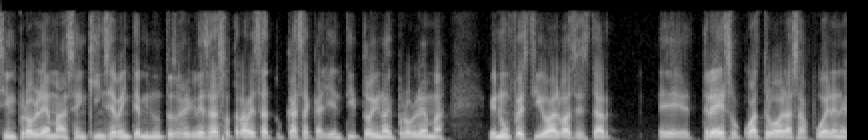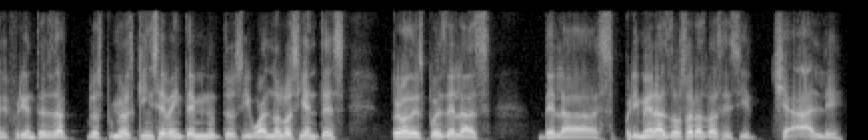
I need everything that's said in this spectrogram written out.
sin problemas. En 15, 20 minutos regresas otra vez a tu casa calientito y no hay problema. En un festival vas a estar eh, tres o cuatro horas afuera en el frío, entonces los primeros 15, 20 minutos igual no lo sientes, pero después de las, de las primeras dos horas vas a decir, chale,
